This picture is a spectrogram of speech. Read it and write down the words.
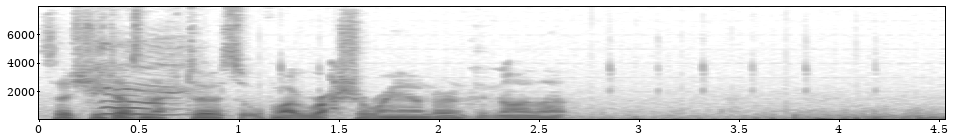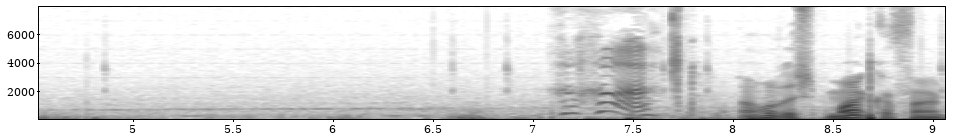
so she doesn't have to sort of like rush around or anything like that. Oh, this microphone.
